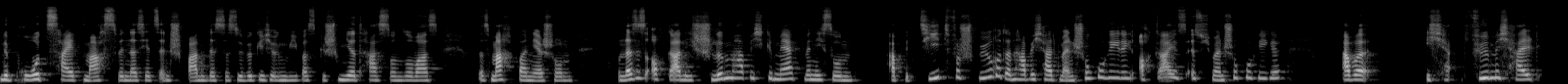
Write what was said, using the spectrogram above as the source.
eine Brotzeit machst, wenn das jetzt entspannt ist, dass du wirklich irgendwie was geschmiert hast und sowas. Das macht man ja schon. Und das ist auch gar nicht schlimm, habe ich gemerkt, wenn ich so einen Appetit verspüre, dann habe ich halt meinen Schokoriegel. Ach geil, jetzt esse ich meinen Schokoriegel. Aber ich fühle mich halt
